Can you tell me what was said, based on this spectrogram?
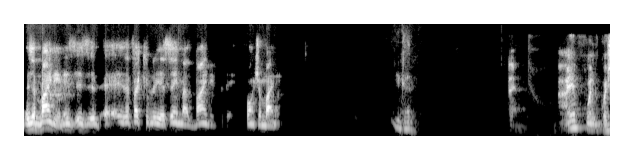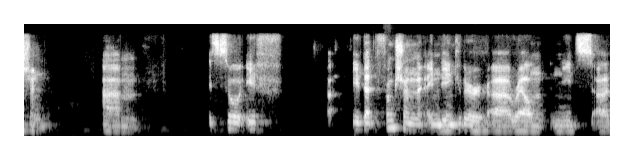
it's a binding, Is it's, it's effectively the same as binding today, function binding. Okay. I have one question. Um, so if uh, if that function in the incubator uh, realm needs uh,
